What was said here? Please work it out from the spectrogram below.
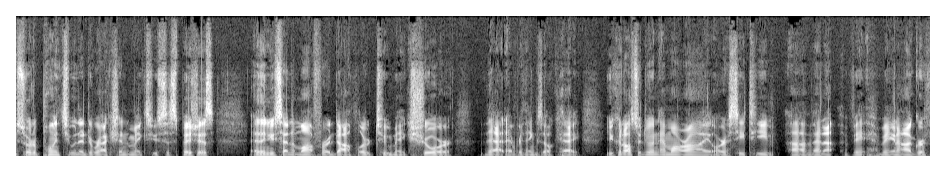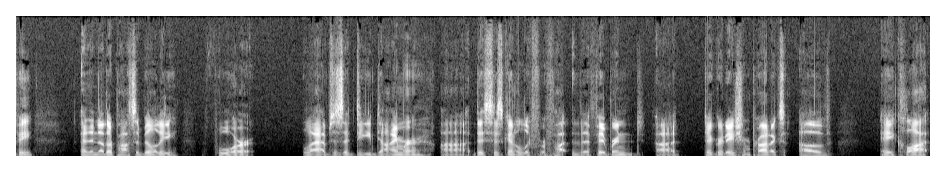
sort of points you in a direction and makes you suspicious, and then you send them off for a Doppler to make sure that everything's okay. You can also do an MRI or a CT uh, venography, and another possibility for labs is a D dimer. Uh, this is going to look for fi- the fibrin uh, degradation products of a clot.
